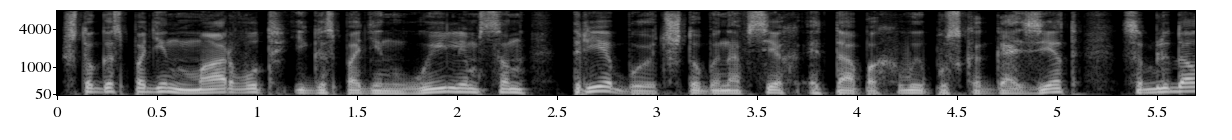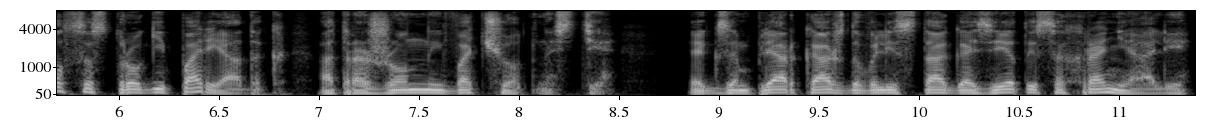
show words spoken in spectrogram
что господин Марвуд и господин Уильямсон требуют, чтобы на всех этапах выпуска газет соблюдался строгий порядок, отраженный в отчетности — Экземпляр каждого листа газеты сохраняли,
